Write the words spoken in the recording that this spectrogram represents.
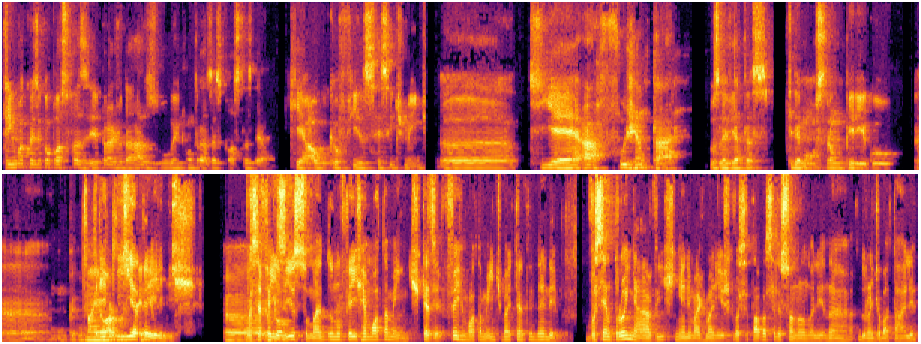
tem uma coisa que eu posso fazer pra ajudar a Azul a encontrar as respostas dela, que é algo que eu fiz recentemente, ah, que é afugentar os Leviatãs, que demonstram um perigo, ah, um o maior dos que ir até perigos. eles. Ah, Você eu fez tô- isso, mas não fez remotamente. Quer dizer, fez remotamente, mas tenta entender. Você entrou em aves, em animais marinhos que você estava selecionando ali na, durante a batalha.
